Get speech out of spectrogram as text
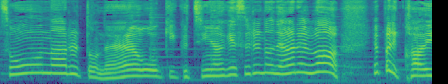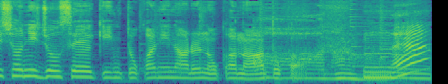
そうなるとね大きく賃上げするのであればやっぱり会社に助成金とかになるのかなとか。なるほどね、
